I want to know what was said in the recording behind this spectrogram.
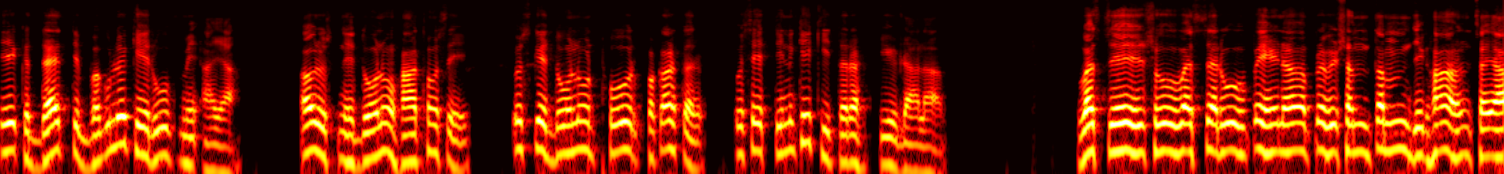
एक दैत्य बगुले के रूप में आया और उसने दोनों हाथों से उसके दोनों ठोर पकड़कर उसे तिनके की तरह चीर डाला। वत्सेषु वत्स रूपेण प्रविशंतम जिघांसया।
